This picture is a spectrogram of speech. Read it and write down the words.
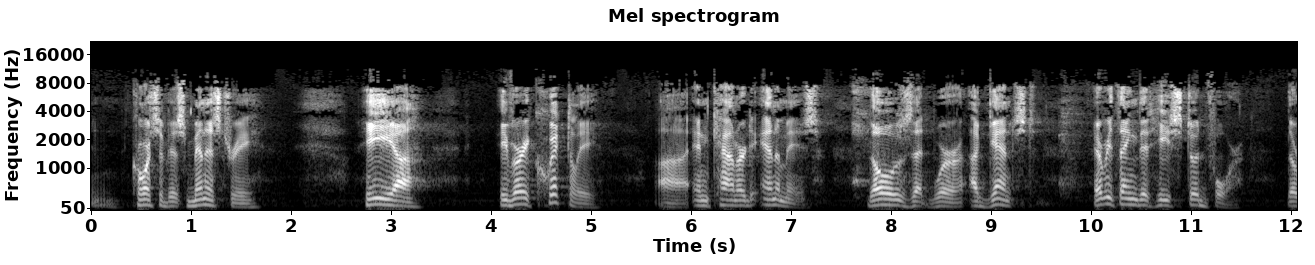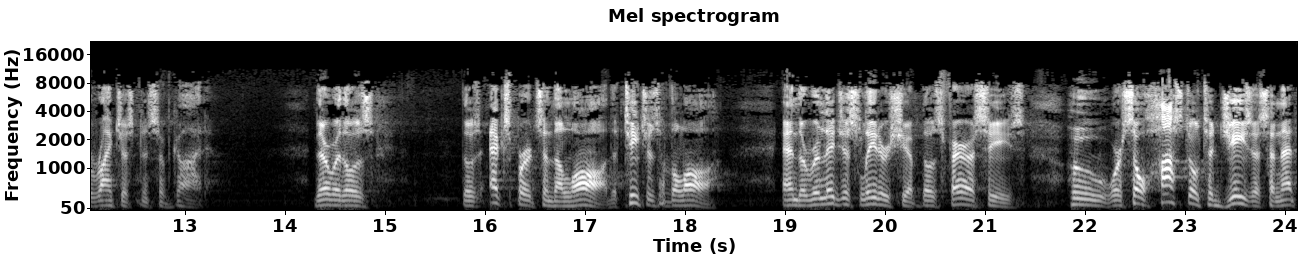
in the course of his ministry, he, uh, he very quickly uh, encountered enemies, those that were against everything that he stood for, the righteousness of God. There were those, those experts in the law, the teachers of the law, and the religious leadership, those Pharisees, who were so hostile to Jesus and that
